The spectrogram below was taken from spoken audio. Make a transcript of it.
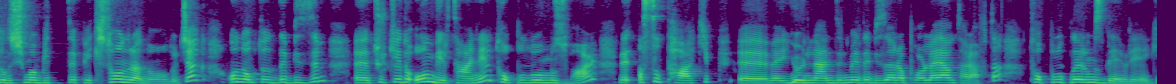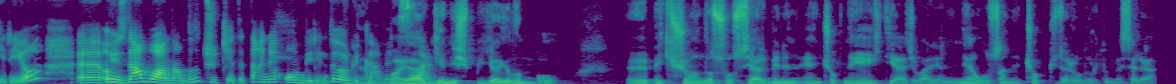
çalışma bitti peki sonra ne olacak? O noktada da bizim e, Türkiye'de 11 tane topluluğumuz var ve asıl takip e, ve yönlendirme de bize raporlayan tarafta topluluklarımız devreye giriyor. E, o yüzden bu anlamda da Türkiye'de de hani 11 ilde Yani örgütlenmemiz bayağı var. geniş bir yayılım bu. Ee, peki şu anda sosyal benin en çok neye ihtiyacı var? Yani ne olsa çok güzel olurdu mesela.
